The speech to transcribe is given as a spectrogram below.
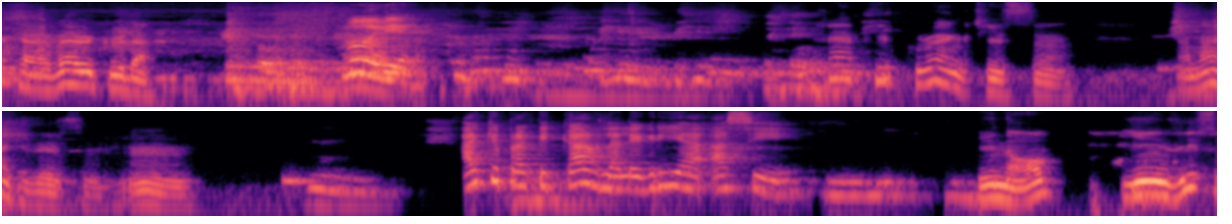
Okay, very good. Muy bien. Happy practice. I like this. Mm. Hay que practicar la alegría así. You know, in this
